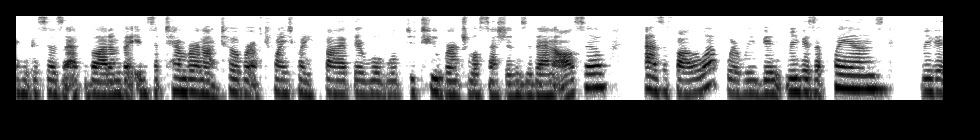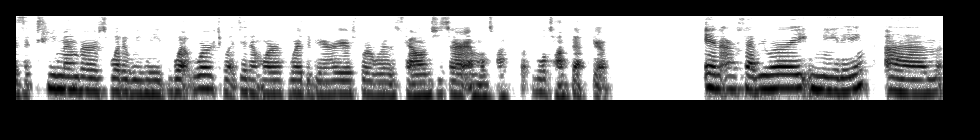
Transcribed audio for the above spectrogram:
I think this says at the bottom, but in September and October of 2025, there will we'll do two virtual sessions then also as a follow-up where we re revisit plans, revisit team members, what do we need, what worked, what didn't work, where the barriers were, where the challenges are, and we'll talk we'll talk that through. In our February meeting, um,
